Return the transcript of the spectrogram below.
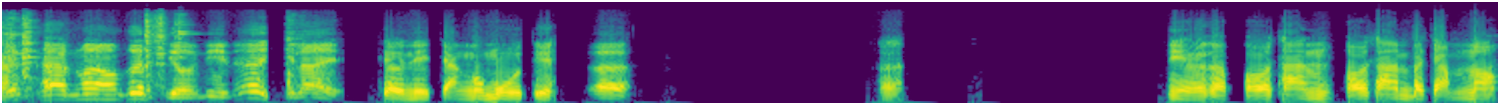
เฮ็ดทานมาเอาก็เดี๋ยวนี้เด้อกี่ไร เจ้านี่จังกว่าหมูติเออ เออนี่แหละครับเผาทานเผาทานประจำเนาะ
